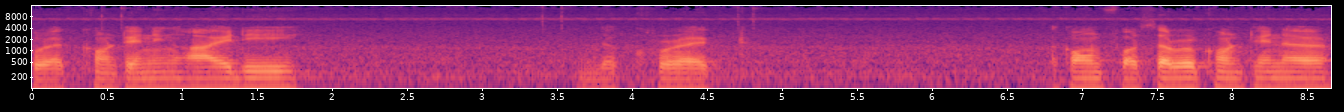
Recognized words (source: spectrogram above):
correct containing ID the correct account for server container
